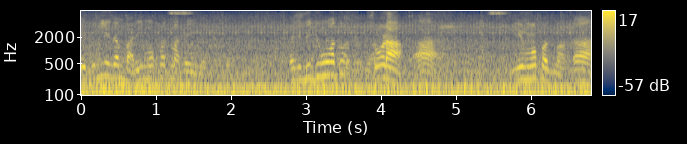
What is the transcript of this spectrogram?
એ ઇડલી સંભાર ઈ મફતમાં થઈ ગયો. પછી બીજું હું હતું? સોડા. હા. એ મફતમાં. હા.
